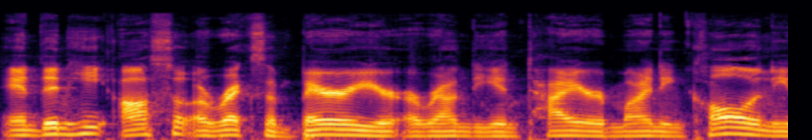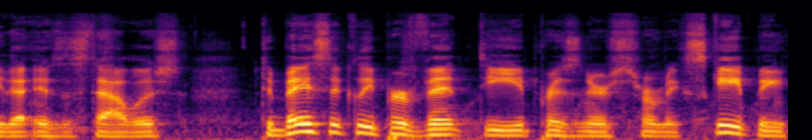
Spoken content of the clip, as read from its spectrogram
and then he also erects a barrier around the entire mining colony that is established to basically prevent the prisoners from escaping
